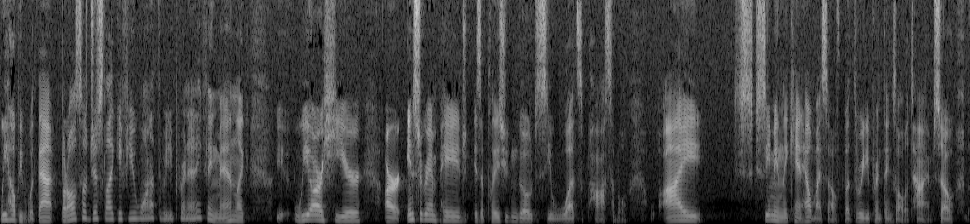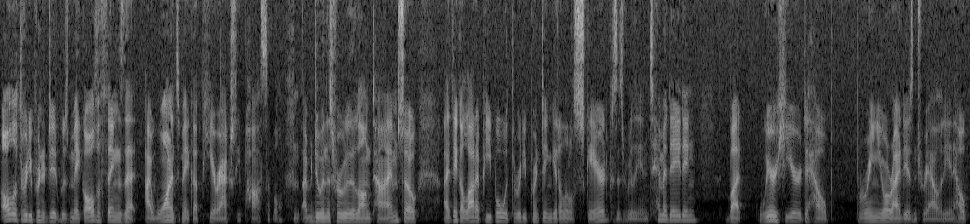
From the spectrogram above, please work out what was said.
We help people with that, but also just like if you want to 3D print anything, man, like we are here. Our Instagram page is a place you can go to see what's possible. I seemingly can't help myself but 3D print things all the time. So all the 3D printer did was make all the things that I wanted to make up here actually possible. I've been doing this for a really long time, so I think a lot of people with 3D printing get a little scared because it's really intimidating, but we're here to help bring your ideas into reality and help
